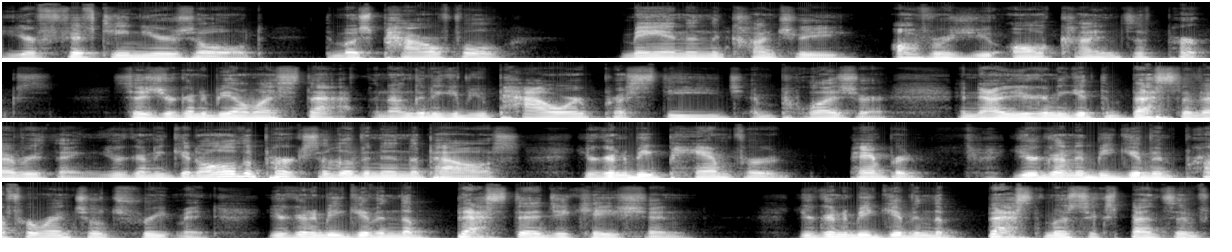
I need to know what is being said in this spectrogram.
you're 15 years old. The most powerful man in the country offers you all kinds of perks says you're going to be on my staff and I'm going to give you power, prestige, and pleasure. And now you're going to get the best of everything. You're going to get all the perks of living in the palace. You're going to be pampered, pampered. You're going to be given preferential treatment. You're going to be given the best education. You're going to be given the best, most expensive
